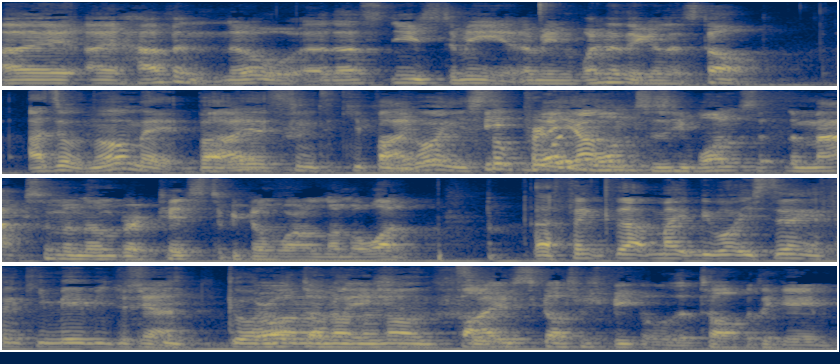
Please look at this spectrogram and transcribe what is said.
I I haven't. No, uh, that's news to me. I mean, when are they going to stop? I don't know, mate, but I, they seem to keep on I, going. He's still pretty what young. What he wants is he wants the maximum number of kids to become world number one. I think that might be what he's doing. I think he maybe just yeah. be going world on and on and on. Five Scottish people at the top of the game.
